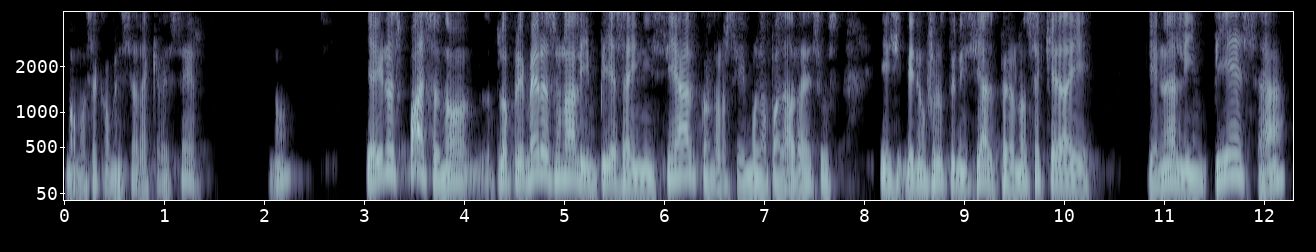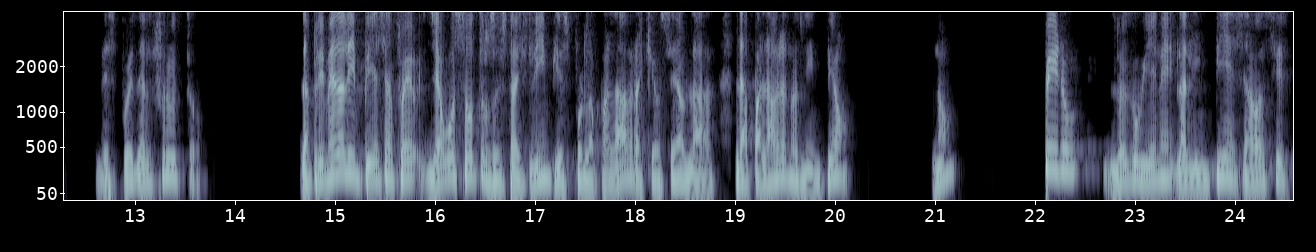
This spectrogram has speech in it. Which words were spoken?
vamos a comenzar a crecer, ¿no? Y hay unos pasos, ¿no? Lo primero es una limpieza inicial cuando recibimos la palabra de Jesús. Y viene un fruto inicial, pero no se queda ahí. Viene una limpieza después del fruto. La primera limpieza fue, ya vosotros estáis limpios por la palabra que os he hablado. La palabra nos limpió, ¿no? Pero luego viene la limpieza, es decir,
